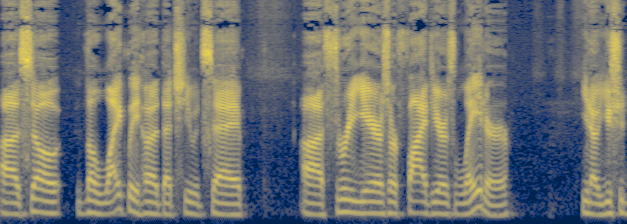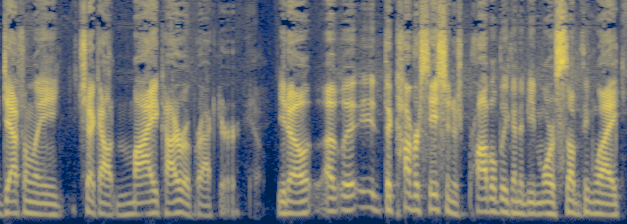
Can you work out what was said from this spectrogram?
Uh, so the likelihood that she would say three years or five years later you know, you should definitely check out my chiropractor. Yeah. You know, uh, it, the conversation is probably going to be more something like,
